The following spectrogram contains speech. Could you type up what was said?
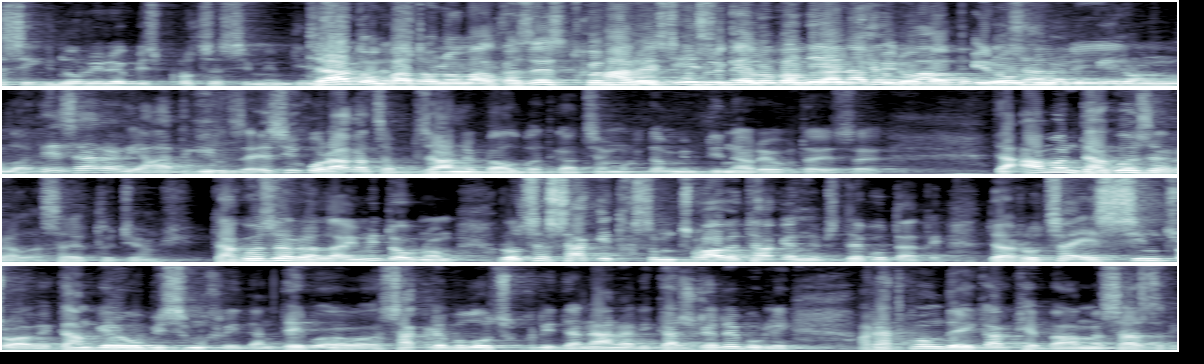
ეს იგნორირების პროცესი მიმდინარეობს. რატომ ბატონო მალხაზ ეს თქვენ რესპუბლიკელობამ განაპირობა პიროვნული პიროვნულად ეს არ არის ადგილზე. ეს იყო რაღაცა ბძანება ალბათ გაცემული და მიმდინარეობდა ესე და ამან დაგვაზარალა საერთო ჯამში. დაგვაზარალა იმიტომ რომ როცა საკითხს მწვავეთ აყენებს დეპუტატი და როცა ეს სიმწვავე გამგეობის მხრიდან საკრებულოს მხრიდან არ არის გაჟღერებული, რა თქმა უნდა ეკარქება ამას აზრი.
